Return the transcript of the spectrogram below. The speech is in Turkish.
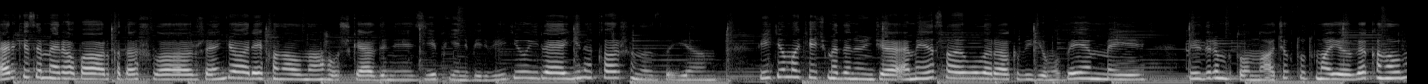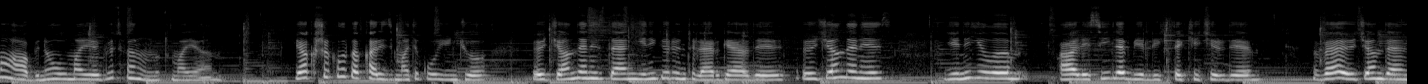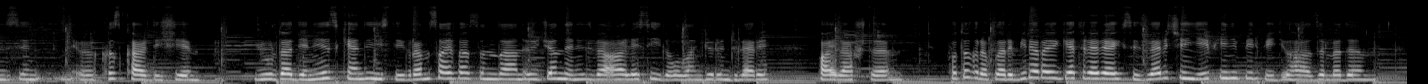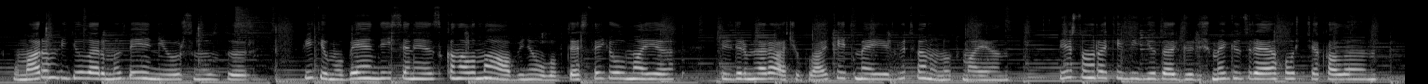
Herkese merhaba arkadaşlar. Rengarenk kanalına hoş geldiniz. Yepyeni bir video ile yine karşınızdayım. Videoma geçmeden önce emeğe saygı olarak videomu beğenmeyi, bildirim butonunu açık tutmayı ve kanalıma abone olmayı lütfen unutmayın. Yakışıklı ve karizmatik oyuncu Özcan Deniz'den yeni görüntüler geldi. Özcan Deniz yeni yılı ailesiyle birlikte geçirdi ve Özcan Deniz'in e, kız kardeşi Yurda Deniz kendi Instagram sayfasından Özcan Deniz ve ailesiyle olan görüntüleri paylaştı. Fotoğrafları bir araya getirerek sizler için yepyeni bir video hazırladım. Umarım videolarımı beğeniyorsunuzdur. Videomu beğendiyseniz kanalıma abone olup destek olmayı, bildirimleri açıp like etmeyi lütfen unutmayın. Bir sonraki videoda görüşmek üzere, hoşçakalın.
